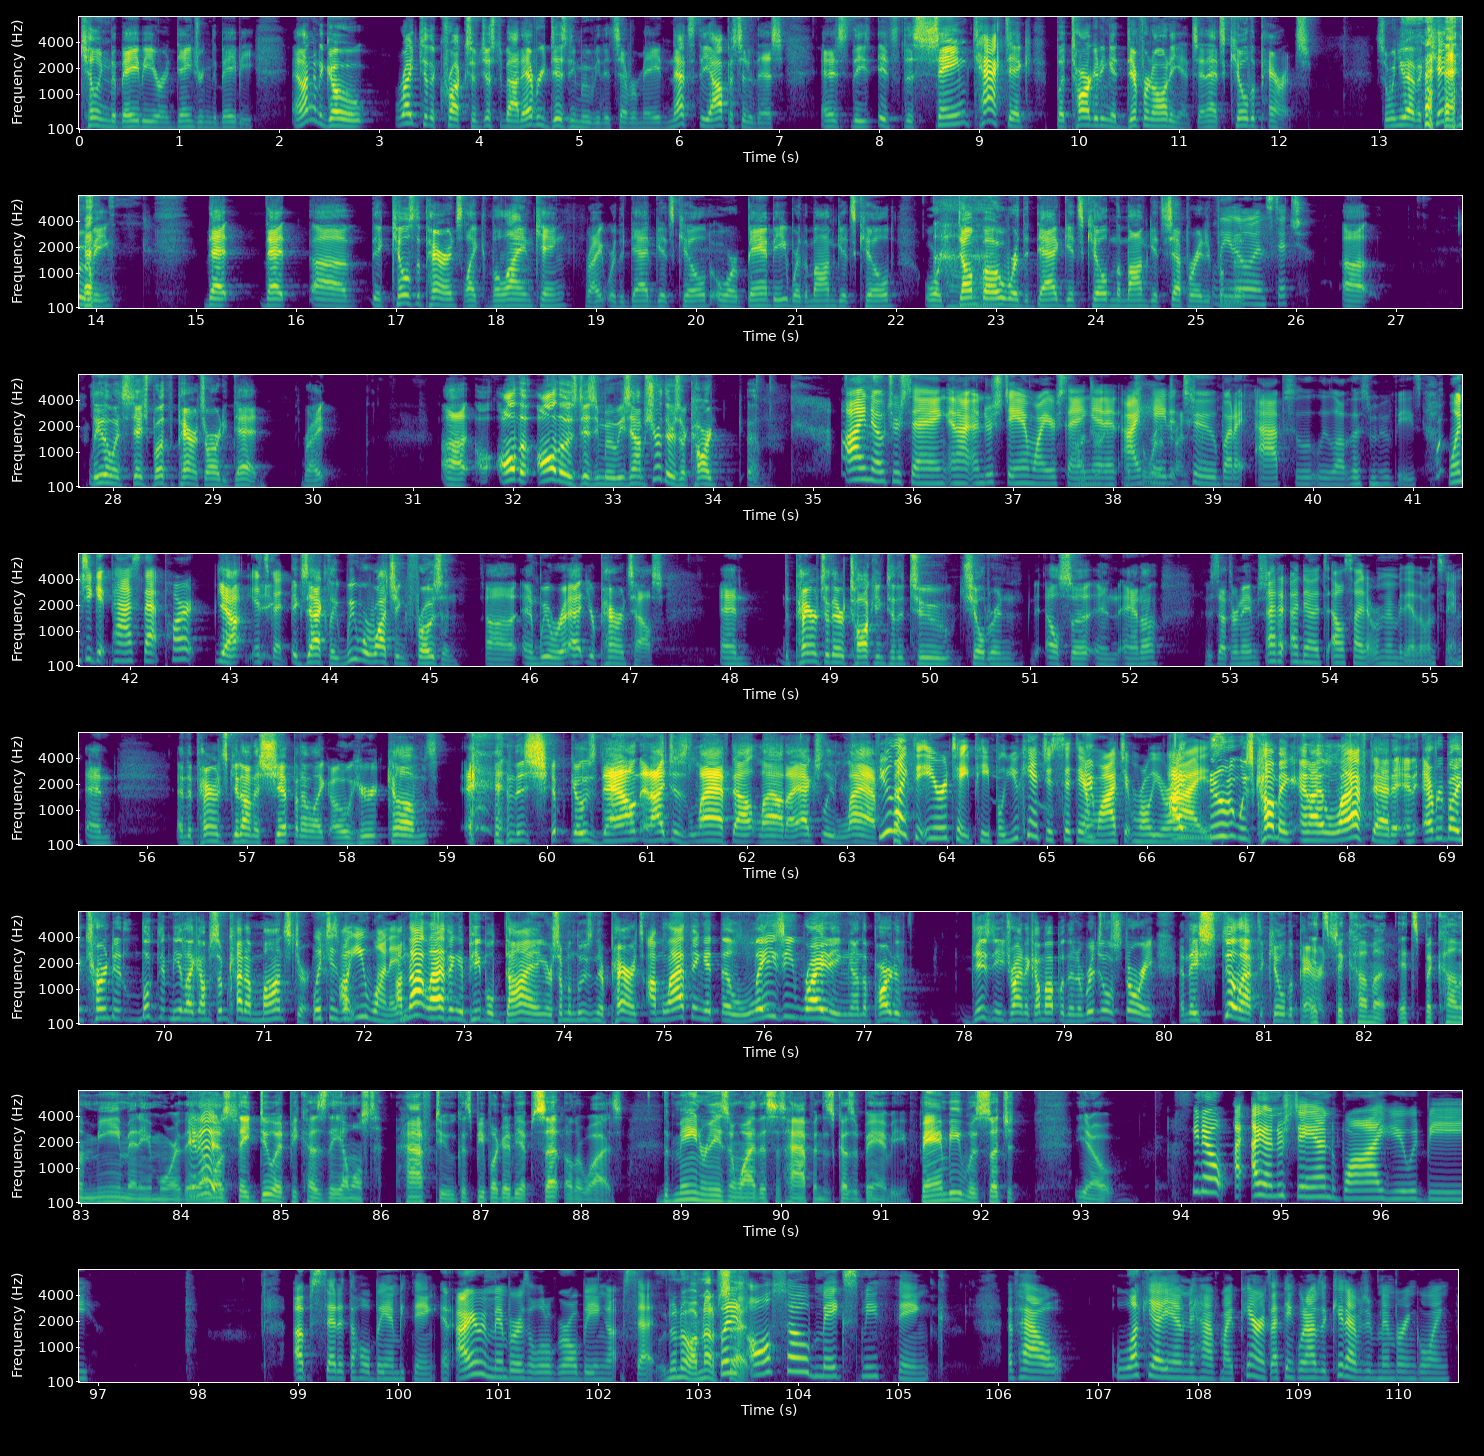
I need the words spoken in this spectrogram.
killing the baby or endangering the baby. And I'm going to go right to the crux of just about every Disney movie that's ever made, and that's the opposite of this. And it's the it's the same tactic but targeting a different audience, and that's kill the parents. So when you have a kids movie that that uh, that kills the parents, like The Lion King, right, where the dad gets killed, or Bambi, where the mom gets killed, or Dumbo, where the dad gets killed and the mom gets separated from the Lilo and Stitch. uh, Lilo and Stitch, both the parents are already dead, right? Uh, all the all those Disney movies, and I'm sure there's a card. Um, I know what you're saying, and I understand why you're saying Audrey, it, and I the word I'm hate it to too. But I absolutely love those movies. Once you get past that part, yeah, It's good. Exactly. We were watching Frozen, uh, and we were at your parents' house, and the parents are there talking to the two children, Elsa and Anna. Is that their names? I know it's Elsa. I don't remember the other one's name. and and the parents get on a ship and I'm like, "Oh, here it comes." And the ship goes down and I just laughed out loud. I actually laughed. You like to irritate people. You can't just sit there and It- watch it and roll your I eyes. I knew it was coming and I laughed at it and everybody turned it looked at me like I'm some kind of monster. which is what I'm- you wanted. I'm not laughing at people dying or someone losing their parents. I'm laughing at the lazy writing on the part of Disney trying to come up with an original story and they still have to kill the parents. It's become a it's become a meme anymore. They It almost is. they do it because they almost have to because people are going to be upset otherwise. The main reason why this has happened is because of Bambi. Bambi was such a, you know, You know, I, I understand why you would be upset at the whole Bambi thing. And I remember as a little girl being upset. no, no, I'm not upset. But it also makes me think of how lucky I am to have my parents. I think when I was a kid, I was remembering going,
